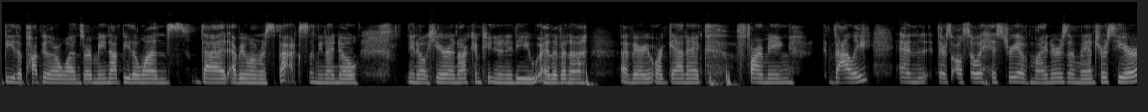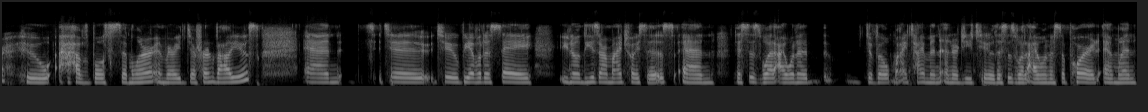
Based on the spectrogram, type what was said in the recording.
be the popular ones or may not be the ones that everyone respects. I mean, I know, you know, here in our community, I live in a, a very organic farming valley and there's also a history of miners and ranchers here who have both similar and very different values and to to be able to say you know these are my choices and this is what i want to devote my time and energy to. This is what i want to support. And when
